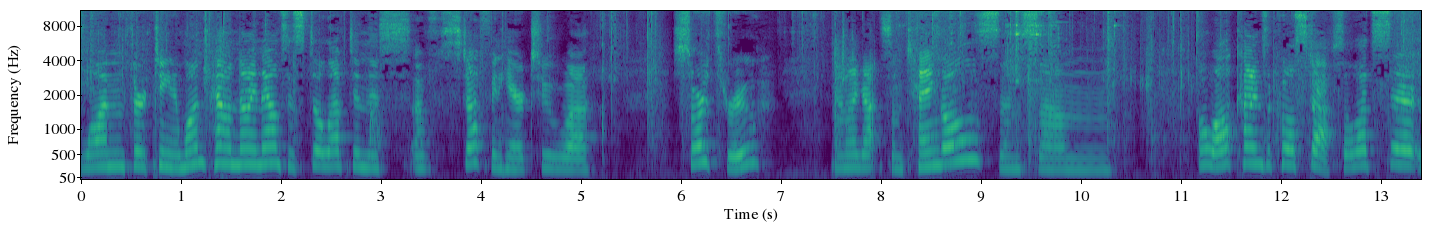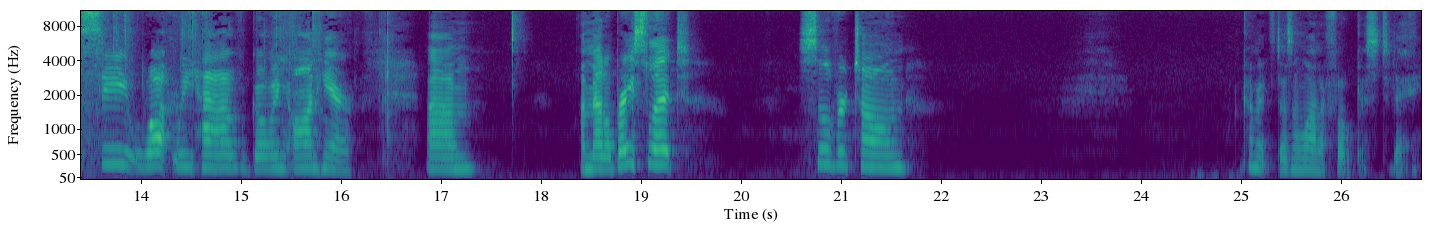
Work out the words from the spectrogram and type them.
113 and one pound nine ounces still left in this of stuff in here to uh, sort through. And I got some tangles and some, oh, all kinds of cool stuff. So let's uh, see what we have going on here. Um, a metal bracelet, silver tone, come it doesn't want to focus today?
